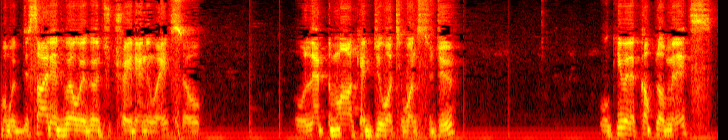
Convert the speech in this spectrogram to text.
But we've decided where we're going to trade anyway, so we'll let the market do what it wants to do. We'll give it a couple of minutes.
